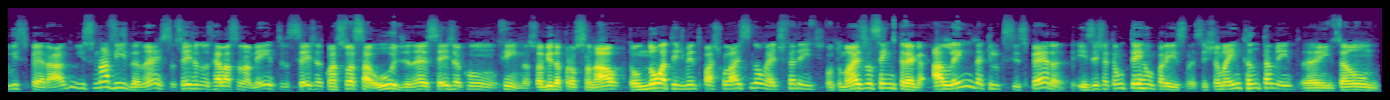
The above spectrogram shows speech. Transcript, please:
do esperado, isso na vida, né? Isso seja nos relacionamentos, seja com a sua saúde, né? Seja com, enfim, na sua vida profissional. Então, no atendimento particular, isso não é diferente. Quanto mais você entrega além daquilo que se espera, existe até um termo para isso, né? Se chama encantamento. Né? Então,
